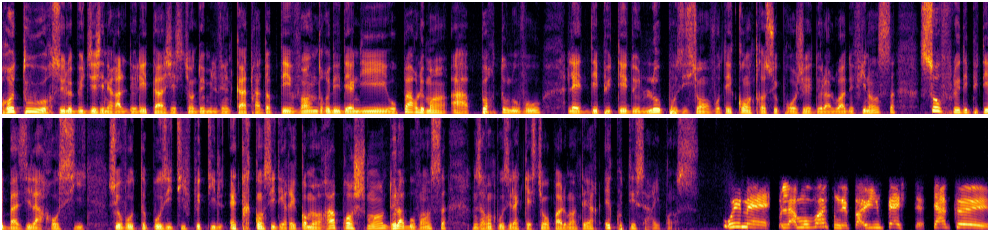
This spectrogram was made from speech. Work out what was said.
Retour sur le budget général de l'État gestion 2024 adopté vendredi dernier au Parlement à Porto Novo. Les députés de l'opposition ont voté contre ce projet de la loi de finances, sauf le député Basile Rossi. Ce vote positif peut-il être considéré comme un rapprochement de la bouvance Nous avons posé la question aux parlementaires. Écoutez sa réponse. Oui, mais la mouvance n'est pas une peste. Tant que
